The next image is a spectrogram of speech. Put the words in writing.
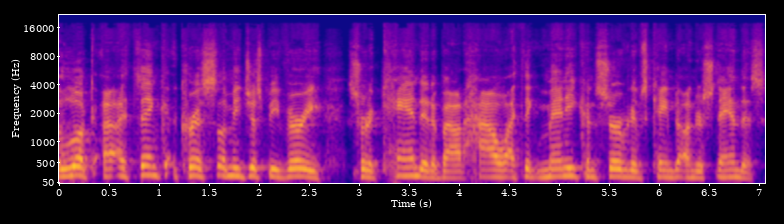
look, I think, Chris, let me just be very sort of candid about how I think many conservatives came to understand this.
